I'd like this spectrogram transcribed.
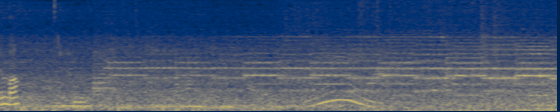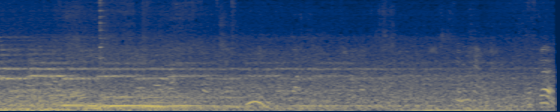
신봐 음. 오케이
